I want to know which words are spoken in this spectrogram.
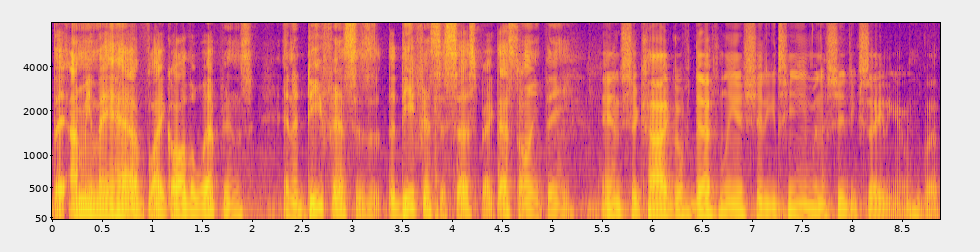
they I mean they have like all the weapons, and the defense is the defense is suspect. That's the only thing. And Chicago's definitely a shitty team in a shitty stadium. But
